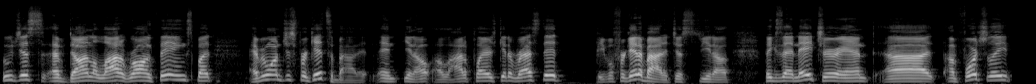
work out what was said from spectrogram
who just have done a lot of wrong things, but everyone just forgets about it. And you know, a lot of players get arrested. People forget about it, just you know, things of that nature. And uh, unfortunately,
